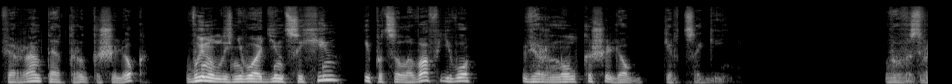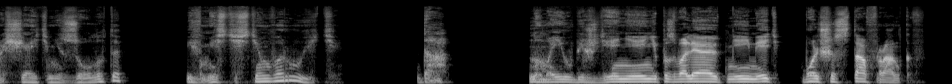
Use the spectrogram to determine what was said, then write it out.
Ферранте открыл кошелек, вынул из него один цехин и, поцеловав его, вернул кошелек герцогине. «Вы возвращаете мне золото и вместе с тем воруете?» «Да, но мои убеждения не позволяют мне иметь больше ста франков.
